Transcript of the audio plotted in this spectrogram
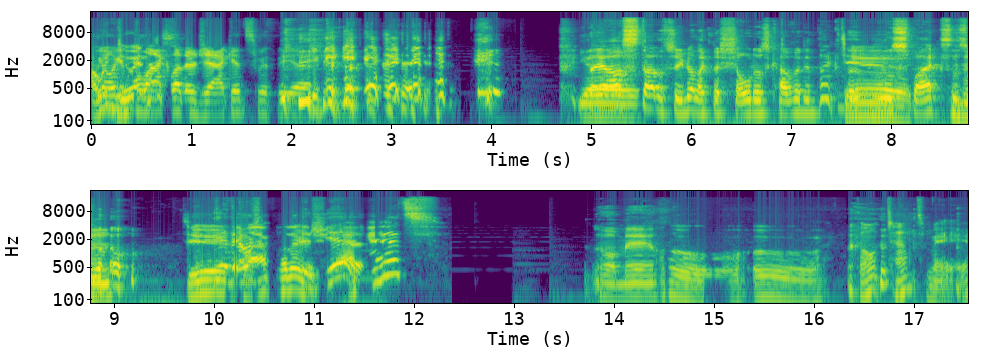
Are we we all get doing black this? leather jackets with the. Uh, Yo, They are starting, so you got like the shoulders covered in like the little spikes as Mhm. well. Dude, Yeah, they are black leather Yeah. jackets? Oh man. Ooh, ooh. Don't tempt me.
